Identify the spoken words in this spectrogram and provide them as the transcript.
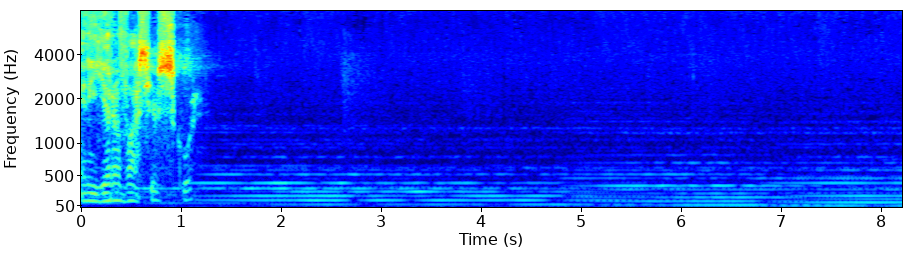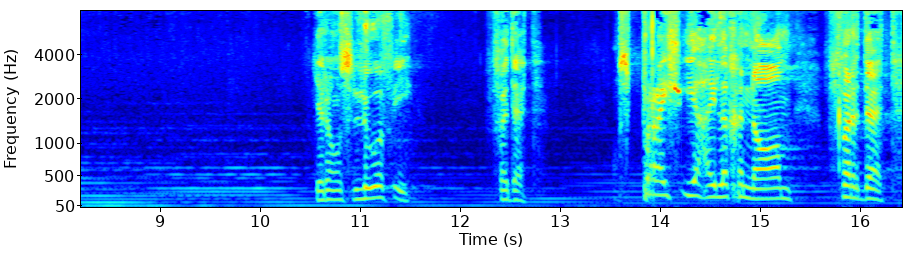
En die Here was jou skoon. Here ons loof U vir dit. Ons prys U heilige naam vir dit.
